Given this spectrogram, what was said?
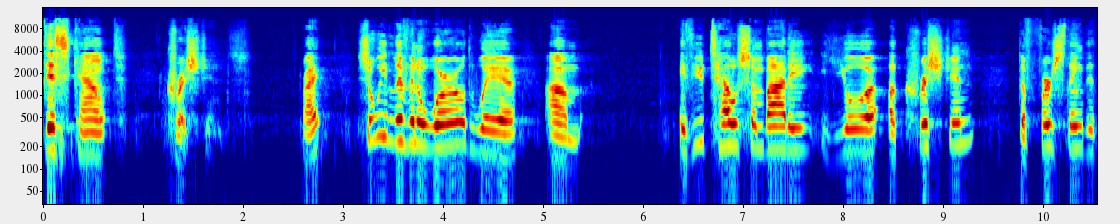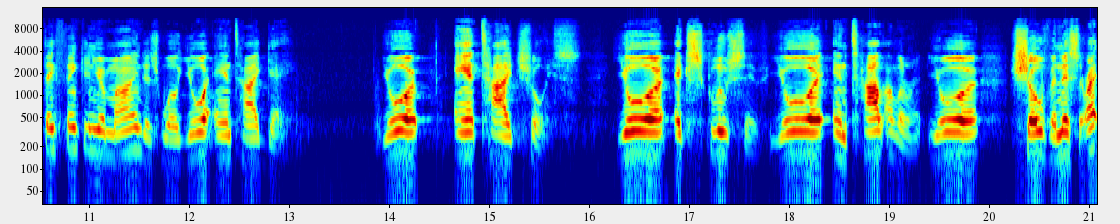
discount Christians. Right? So we live in a world where um, if you tell somebody you're a Christian, the first thing that they think in your mind is, well, you're anti gay, you're anti choice, you're exclusive, you're intolerant, you're chauvinistic, right?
